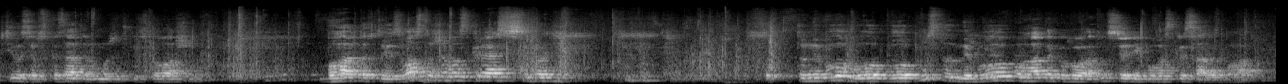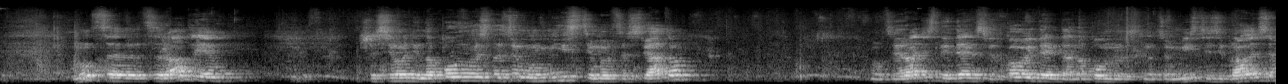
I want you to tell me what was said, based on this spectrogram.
хотілося б сказати, може, такі слова, що багато хто із вас теж воскрес сьогодні. То не було, було, було пусто, не було багато кого, а тут сьогодні повоскресали багато. Ну, це, це радує, що сьогодні наповнились на цьому місці ми це свято. Ну, цей радісний день, святковий день, да, наповнились на цьому місці, зібралися.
